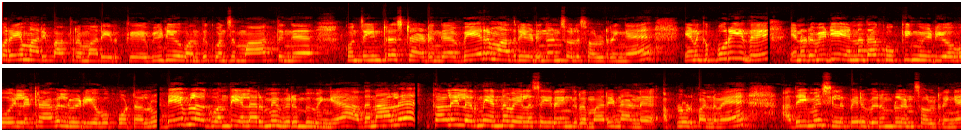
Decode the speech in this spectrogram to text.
ஒரே மாதிரி பார்க்குற மாதிரி இருக்குது வீடியோ வந்து கொஞ்சம் மாற்றுங்க கொஞ்சம் இன்ட்ரெஸ்டாக எடுங்க வேறு மாதிரி எடுங்கன்னு சொல்லி சொல்கிறீங்க எனக்கு புரியுது. என்னோட வீடியோ என்னதான் குக்கிங் வீடியோவோ இல்லை ட்ராவல் வீடியோவோ போட்டாலும் டே விலாக் வந்து எல்லாருமே விரும்புவீங்க. அதனால் காலையிலேருந்து என்ன வேலை செய்கிறேங்கிற மாதிரி நான் அப்லோட் பண்ணுவேன். அதையுமே சில பேர் விரும்பலன்னு சொல்கிறீங்க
